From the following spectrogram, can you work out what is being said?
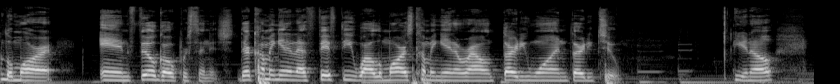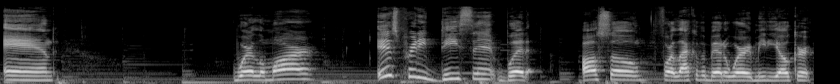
Lamar in field goal percentage. They're coming in at 50 while Lamar is coming in around 31, 32. You know? And where Lamar is pretty decent, but also, for lack of a better word, mediocre,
